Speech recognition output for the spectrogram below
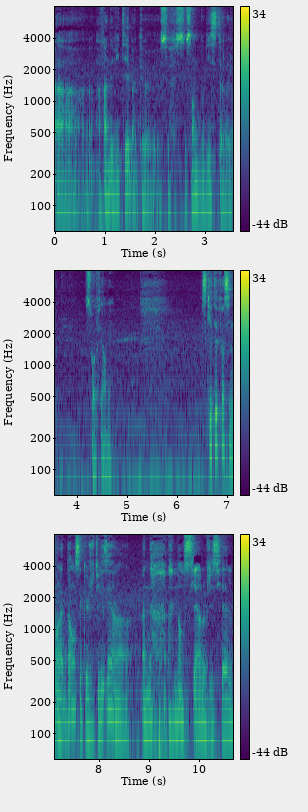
afin d'éviter bah, que ce, centre bouddhiste euh, soit fermé. Ce qui était fascinant là-dedans, c'est que j'utilisais un, ancien logiciel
